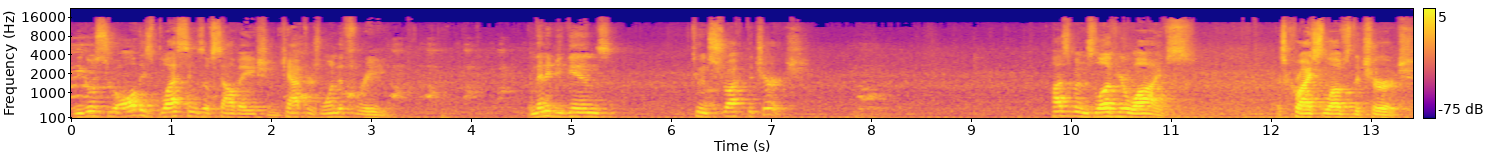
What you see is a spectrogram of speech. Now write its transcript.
And He goes through all these blessings of salvation, chapters 1 to 3. And then He begins to instruct the church. Husbands, love your wives as Christ loves the church.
